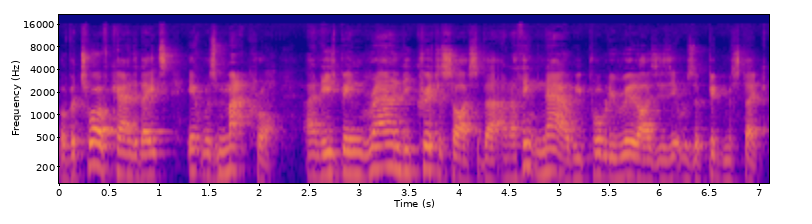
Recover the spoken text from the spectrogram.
of the 12 candidates, it was Macron. And he's been roundly criticised for that. And I think now he probably realises it was a big mistake.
